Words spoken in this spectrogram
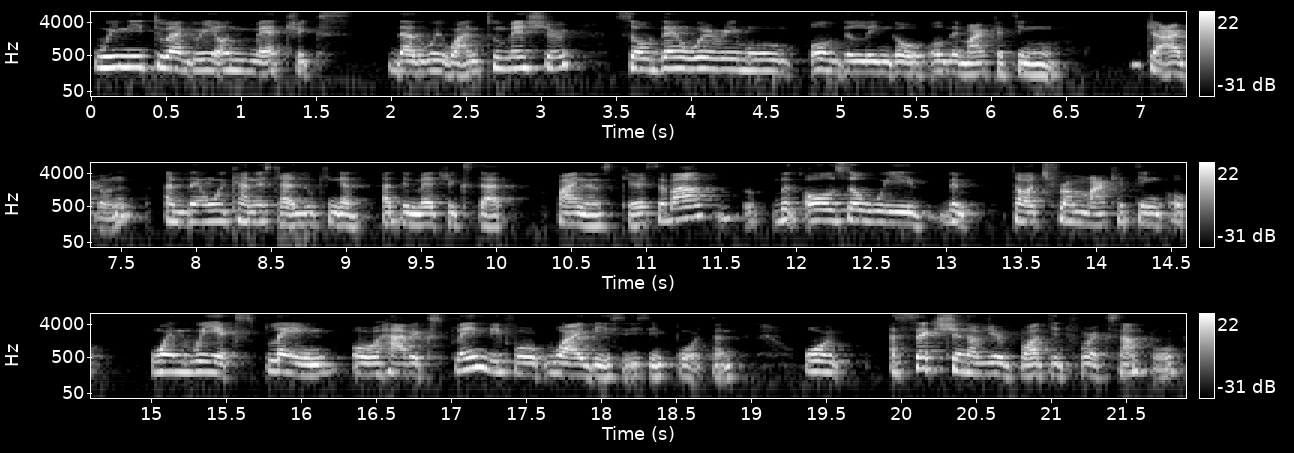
we need to agree on metrics that we want to measure. So then we remove all the lingo, all the marketing jargon, and then we can start looking at, at the metrics that finance cares about, but also with the touch from marketing when we explain or have explained before why this is important. Or a section of your budget, for example,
